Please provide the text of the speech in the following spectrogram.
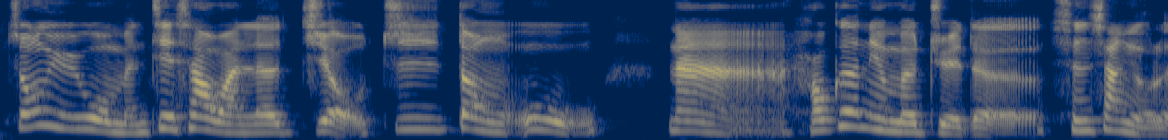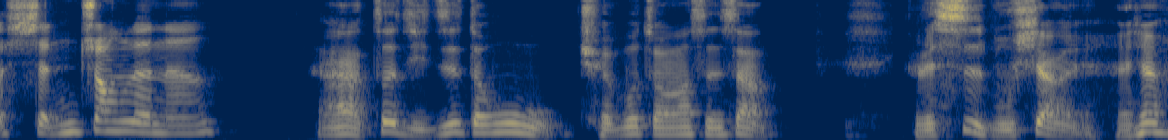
终于我们介绍完了九只动物，那豪哥，你有没有觉得身上有了神装了呢？啊，这几只动物全部装到身上，可能四不像哎，很像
